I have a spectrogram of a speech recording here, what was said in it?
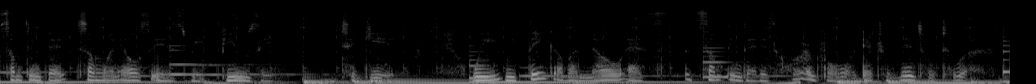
something that someone else is refusing to give. We, we think of a no as something that is harmful or detrimental to us.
